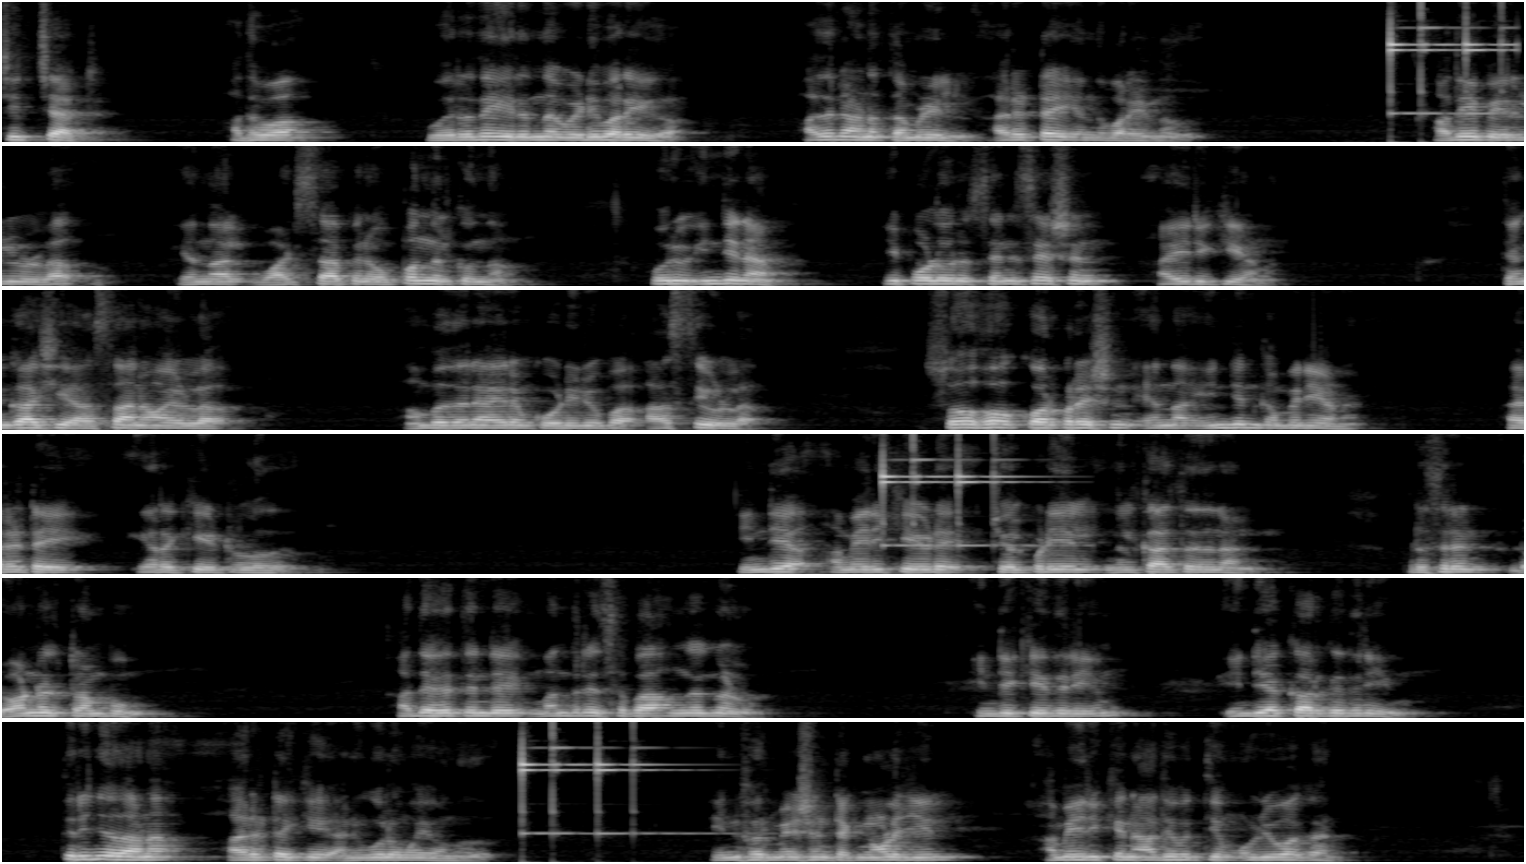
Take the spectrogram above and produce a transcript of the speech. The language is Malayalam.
ചിറ്റ് ചാറ്റ് അഥവാ വെറുതെ ഇരുന്ന് വെടി പറയുക. അതിനാണ് തമിഴിൽ അരട്ടൈ എന്ന് പറയുന്നത്. അതേ പേരിലുള്ള എന്നാൽ വാട്സാപ്പിന് ഒപ്പം നിൽക്കുന്ന ഒരു ഇന്ത്യൻ ആപ്പ് ഇപ്പോൾ ഒരു സെൻസേഷൻ ആയിരിക്കുകയാണ്. തെങ്കാശി ആസ്ഥാനമായുള്ള അമ്പതിനായിരം കോടി രൂപ ആസ്തിയുള്ള സോഹോ കോർപ്പറേഷൻ എന്ന ഇന്ത്യൻ കമ്പനിയാണ് അരട്ടെ ഇറക്കിയിട്ടുള്ളത്. ഇന്ത്യ അമേരിക്കയുടെ ചൊൽപ്പടിയിൽ നിൽക്കാത്തതിനാൽ പ്രസിഡന്റ് ഡൊണാൾഡ് ട്രംപും അദ്ദേഹത്തിന്റെ മന്ത്രിസഭാ അംഗങ്ങളും ഇന്ത്യക്കെതിരെയും ഇന്ത്യക്കാർക്കെതിരെയും തിരിഞ്ഞതാണ് അരട്ടയ്ക്ക് അനുകൂലമായി വന്നത്. ഇൻഫർമേഷൻ ടെക്നോളജിയിൽ അമേരിക്കൻ ആധിപത്യം ഒഴിവാക്കാൻ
